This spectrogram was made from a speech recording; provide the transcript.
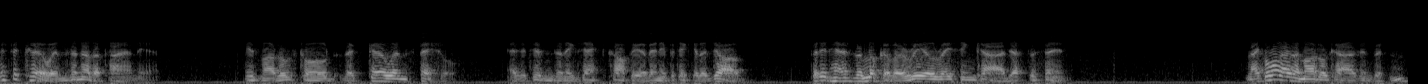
Mr. Kerwin's another pioneer. His model's called the Kerwin Special, as it isn't an exact copy of any particular job, but it has the look of a real racing car just the same. Like all other model cars in Britain,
